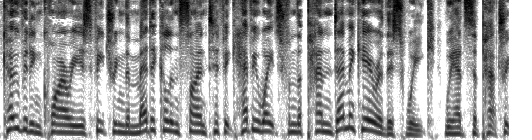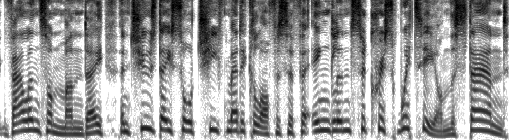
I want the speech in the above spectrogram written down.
COVID inquiry is featuring the medical and scientific heavyweights from the pandemic era this week. We had Sir Patrick Vallance on Monday, and Tuesday saw Chief Medical Officer for England, Sir Chris Whitty, on the stand.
